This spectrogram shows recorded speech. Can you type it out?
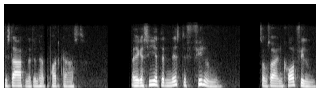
til starten af den her podcast. Og jeg kan sige, at den næste film, som så er en kortfilm,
